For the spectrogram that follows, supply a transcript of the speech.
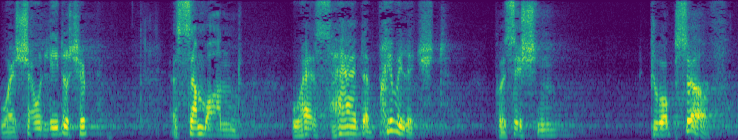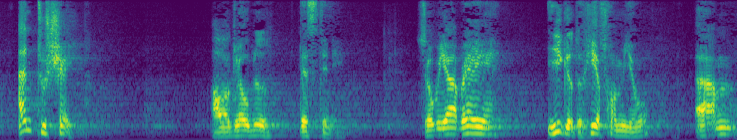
who has shown leadership, as someone who has had a privileged position to observe and to shape our global destiny. So we are very eager to hear from you. Um,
